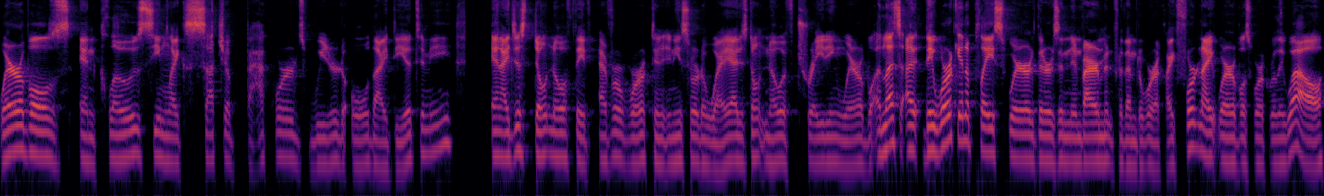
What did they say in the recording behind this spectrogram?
wearables and clothes seem like such a backwards weird old idea to me and I just don't know if they've ever worked in any sort of way. I just don't know if trading wearable, unless I, they work in a place where there's an environment for them to work. Like Fortnite wearables work really well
